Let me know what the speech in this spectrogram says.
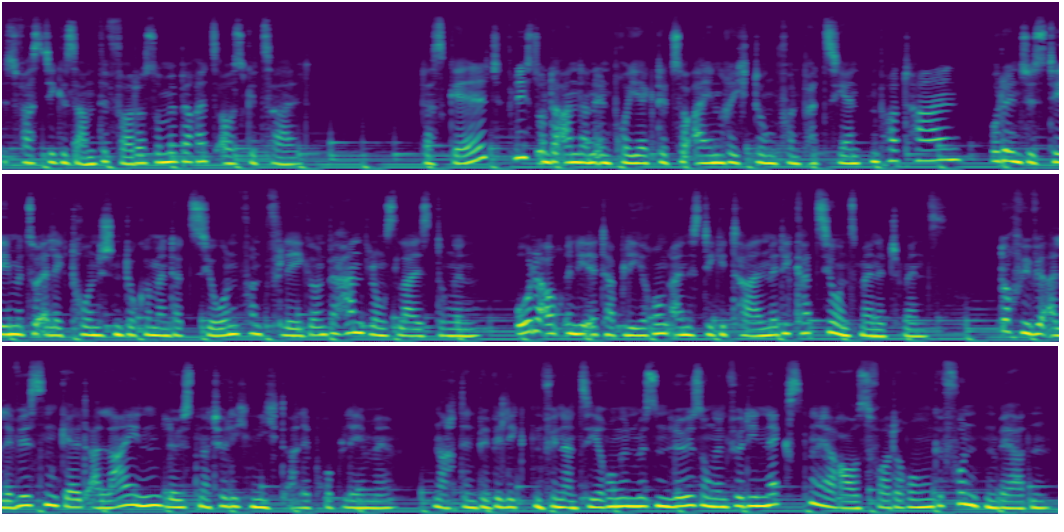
ist fast die gesamte Fördersumme bereits ausgezahlt. Das Geld fließt unter anderem in Projekte zur Einrichtung von Patientenportalen oder in Systeme zur elektronischen Dokumentation von Pflege- und Behandlungsleistungen oder auch in die Etablierung eines digitalen Medikationsmanagements. Doch wie wir alle wissen, Geld allein löst natürlich nicht alle Probleme. Nach den bewilligten Finanzierungen müssen Lösungen für die nächsten Herausforderungen gefunden werden.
